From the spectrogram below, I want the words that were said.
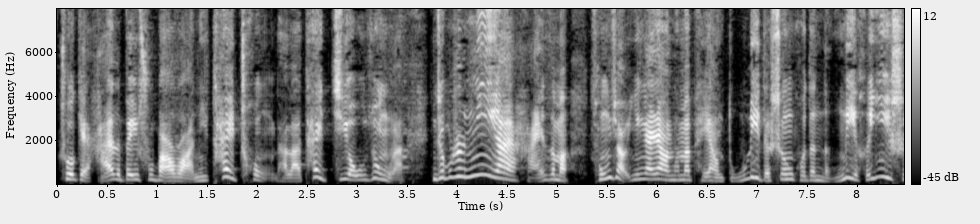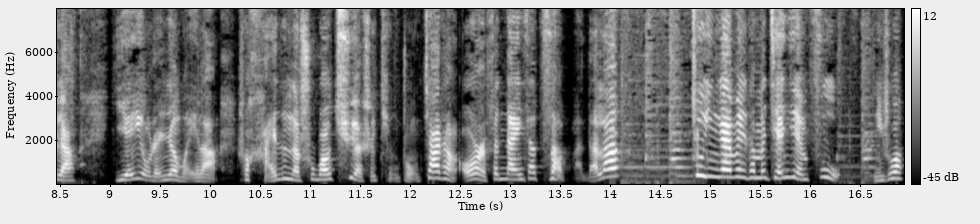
说给孩子背书包啊，你太宠他了，太骄纵了，你这不是溺爱孩子吗？从小应该让他们培养独立的生活的能力和意识呀。也有人认为了说孩子那书包确实挺重，家长偶尔分担一下怎么的了？就应该为他们减减负。你说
